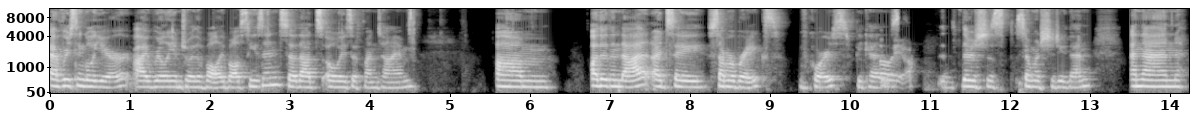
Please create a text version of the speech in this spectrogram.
Every single year, I really enjoy the volleyball season, so that's always a fun time. Um, other than that, I'd say summer breaks, of course, oh, because oh, yeah. there's just so much to do then. And then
